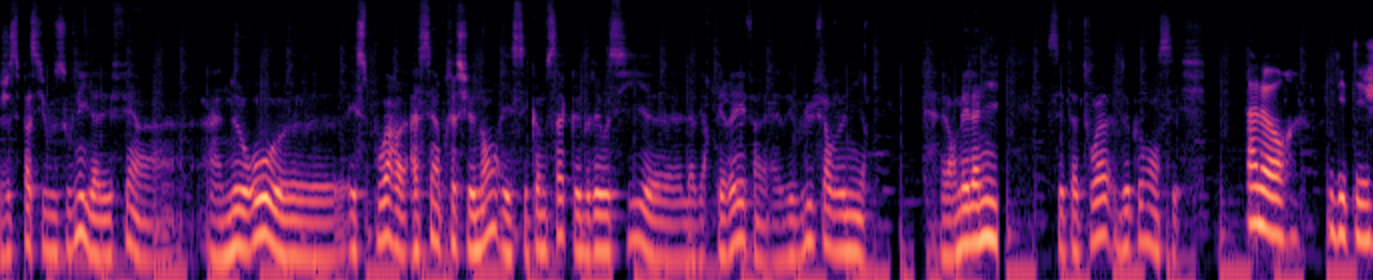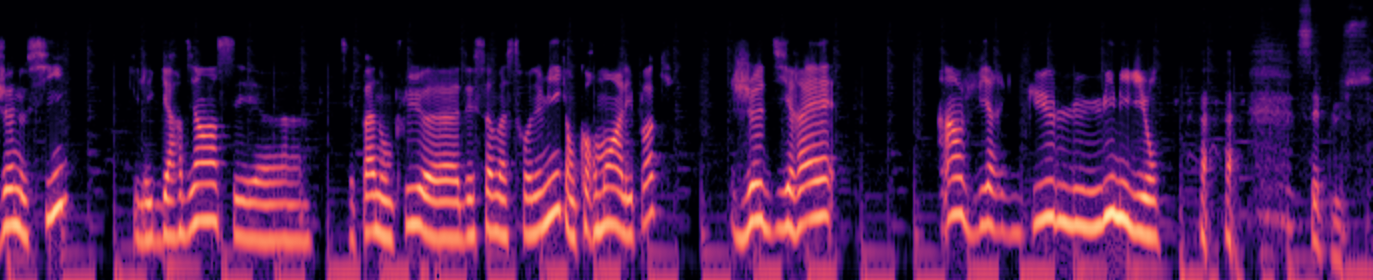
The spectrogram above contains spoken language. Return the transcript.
je ne sais pas si vous vous souvenez, il avait fait un, euro euh, espoir assez impressionnant et c'est comme ça que Dre aussi euh, l'avait repéré, enfin, avait voulu faire venir. Alors, Mélanie, c'est à toi de commencer. Alors, il était jeune aussi. Il est gardien, c'est euh, c'est pas non plus euh, des sommes astronomiques, encore moins à l'époque. Je dirais 1,8 million. c'est plus.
